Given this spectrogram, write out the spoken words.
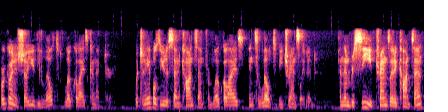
we're going to show you the Lilt Lokalise connector, which enables you to send content from Lokalise into Lilt to be translated, and then receive translated content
